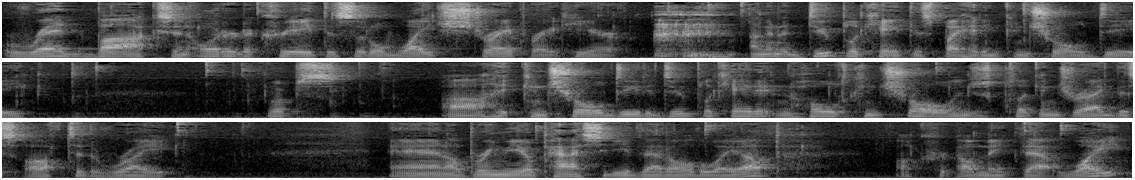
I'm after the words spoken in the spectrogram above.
red box in order to create this little white stripe right here. I'm going to duplicate this by hitting Control D. Whoops. Uh, hit Control D to duplicate it and hold Control and just click and drag this off to the right. And I'll bring the opacity of that all the way up. I'll, I'll make that white.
